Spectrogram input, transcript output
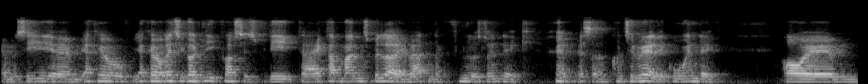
kan man sige. Øh, jeg kan, jo, jeg kan jo rigtig godt lide Kostic, fordi der er ikke ret mange spillere i verden, der kan finde ud af at slå indlæg. altså kontinuerligt gode indlæg. Og øh,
